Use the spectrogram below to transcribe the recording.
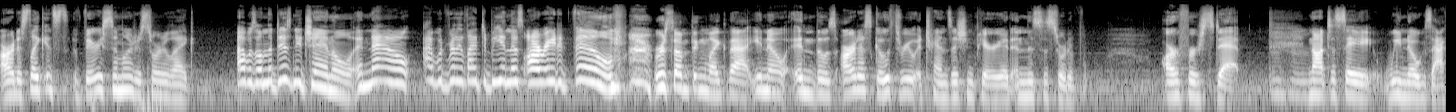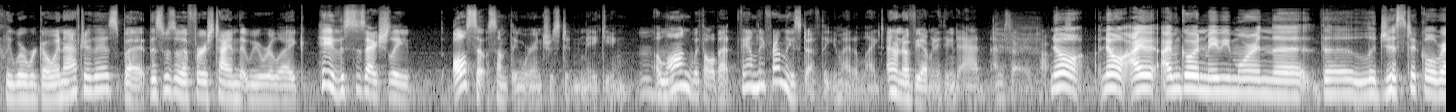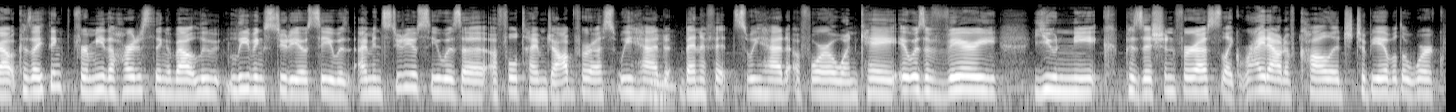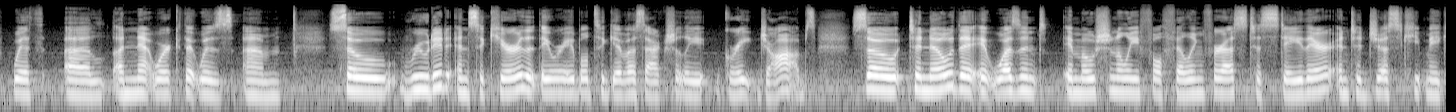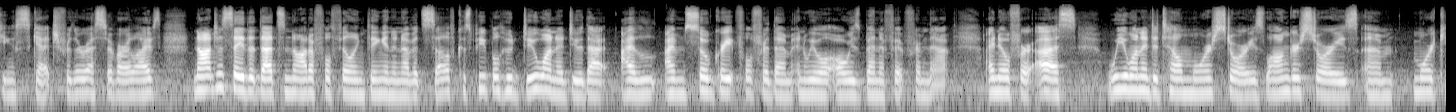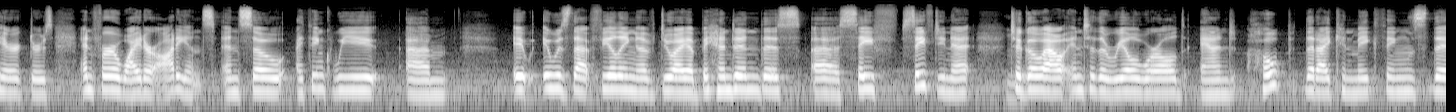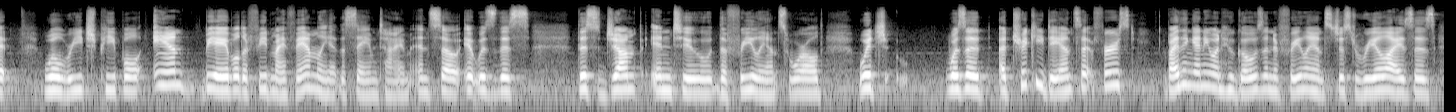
artists like it's very similar to sort of like I was on the Disney Channel and now I would really like to be in this R-rated film or something like that. You know, and those artists go through a transition period and this is sort of our first step. Not to say we know exactly where we're going after this, but this was the first time that we were like, hey, this is actually also something we're interested in making, along with all that family friendly stuff that you might have liked. I don't know if you have anything to add. I'm sorry. No, no, I I'm going maybe more in the the logistical route because I think for me the hardest thing about lo- leaving Studio C was I mean Studio C was a, a full time job for us. We had benefits, we had a 401k. It was a very unique position for us, like right out of college, to be able to work with a, a network that was. Um, so rooted and secure that they were able to give us actually great jobs. So to know that it wasn't emotionally fulfilling for us to stay there and to just keep making sketch for the rest of our lives, not to say that that's not a fulfilling thing in and of itself, because people who do want to do that, I, I'm so grateful for them and we will always benefit from that. I know for us, we wanted to tell more stories, longer stories, um, more characters, and for a wider audience. And so I think we um, it, it was that feeling of do I abandon this uh, safe safety net to go out into the real world and hope that I can make things that will reach people and be able to feed my family at the same time. And so it was this this jump into the freelance world, which was a, a tricky dance at first. But I think anyone who goes into freelance just realizes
